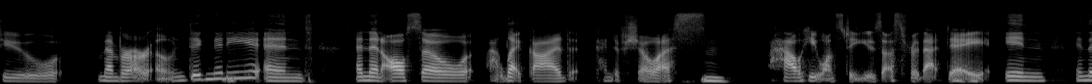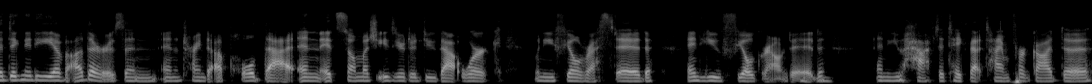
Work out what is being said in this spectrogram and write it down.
to remember our own dignity and and then also let God kind of show us Mm. how He wants to use us for that day in in the dignity of others and and trying to uphold that. And it's so much easier to do that work when you feel rested and you feel grounded Mhm. and you have to take that time for God to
